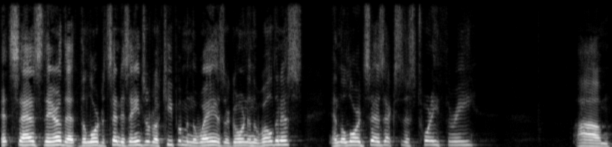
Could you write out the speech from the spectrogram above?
It says there that the Lord would send his angel to keep them in the way as they're going in the wilderness. And the Lord says, Exodus 23, um,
